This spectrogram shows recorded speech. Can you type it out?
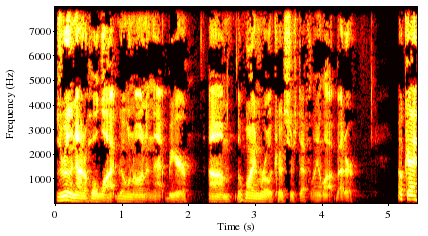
There's really not a whole lot going on in that beer. Um, the wine roller coaster is definitely a lot better. Okay.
